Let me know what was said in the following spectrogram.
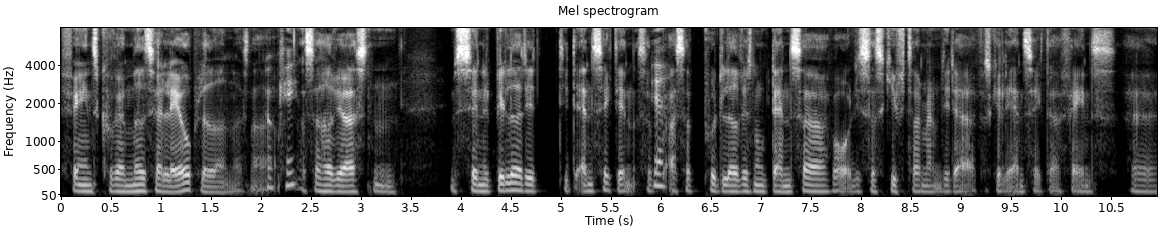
fans kunne være med til at lave pladen og sådan noget. Okay. Og så havde vi også sådan, sende et billede af dit, dit ansigt ind, så, Ja. og så putte lavet vi sådan nogle dansere, hvor de så skifter mellem de der forskellige ansigter af fans. Øh,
